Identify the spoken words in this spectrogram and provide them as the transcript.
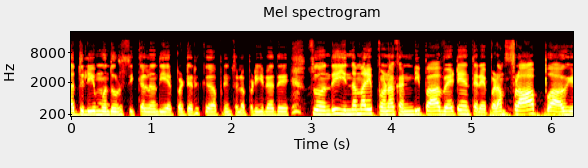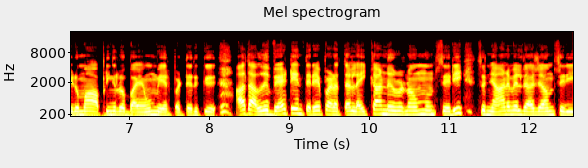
அதுலேயும் வந்து ஒரு சிக்கல் வந்து ஏற்பட்டிருக்கு அப்படின்னு சொல்லப்படுகிறது. ஸோ வந்து இந்த மாதிரி போனால் கண்டிப்பாக வேட்டையன் திரைப்படம் ஃப்ளாப் ஆகிடுமா அப்படிங்கிற ஒரு பயமும் ஏற்பட்டிருக்கு. அதாவது வேட்டையன் திரைப்படத்தை லைக்கா நிறுவனமும் சரி ஸோ ஞானவேல் ராஜாவும் சரி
